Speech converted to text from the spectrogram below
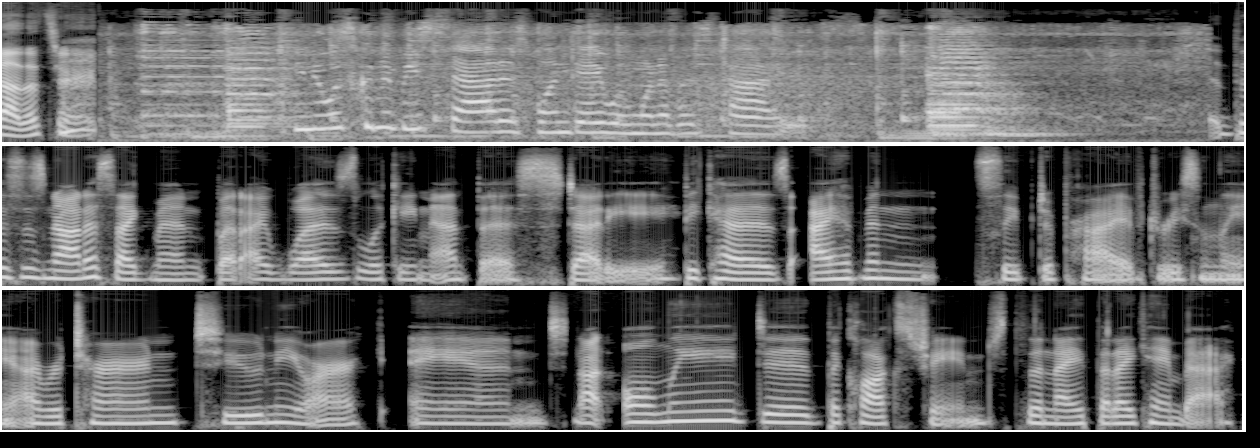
Yeah, that's right. You know what's going to be sad is one day when one of us dies. this is not a segment, but I was looking at this study because I have been sleep deprived recently. I returned to New York, and not only did the clocks change the night that I came back,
